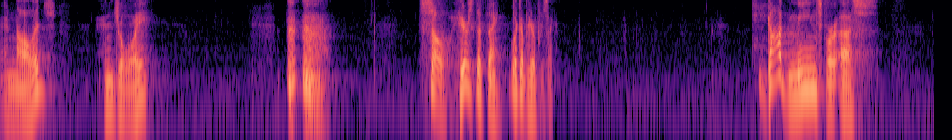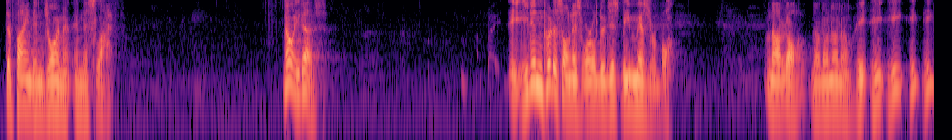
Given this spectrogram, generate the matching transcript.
and knowledge and joy. so here's the thing. Look up here for a second. God means for us to find enjoyment in this life. No, He does. He didn't put us on this world to just be miserable. Not at all. No, no, no, no. He, he, he, he, he,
